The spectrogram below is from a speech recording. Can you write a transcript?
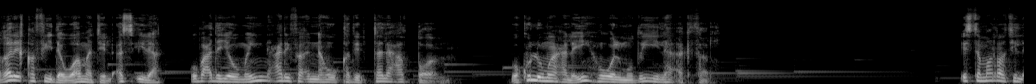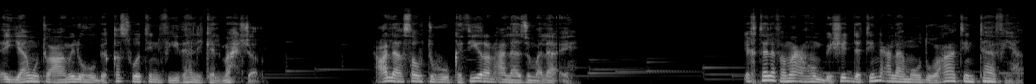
غرق في دوامة الأسئلة وبعد يومين عرف أنه قد ابتلع الطعم وكل ما عليه هو المضي لا أكثر. استمرت الأيام تعامله بقسوة في ذلك المحجر. علا صوته كثيرا على زملائه. اختلف معهم بشدة على موضوعات تافهة.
